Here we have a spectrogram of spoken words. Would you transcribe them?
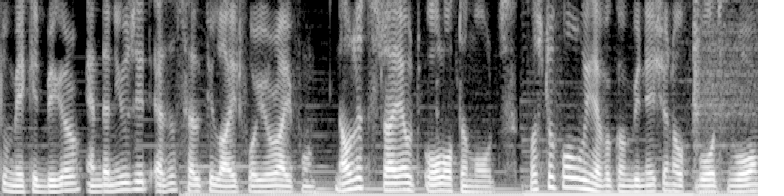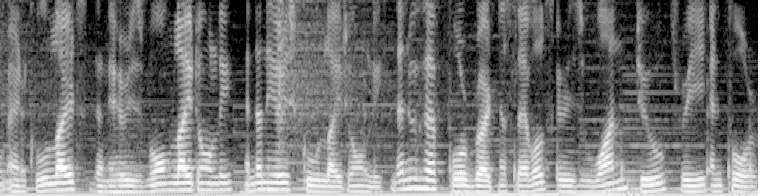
to make it bigger and then use it as a selfie light for your iPhone. Now let's try out all of the modes. First of all we have a combination of both warm and cool lights, then here is warm light only and then here is cool light only. Then we have 4 brightness levels, here is 1, 2, 3 and 4.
